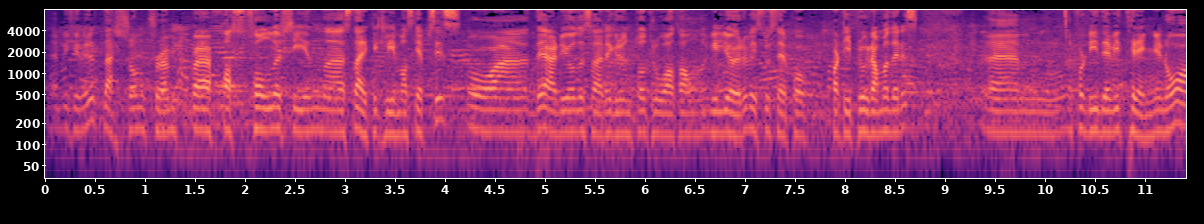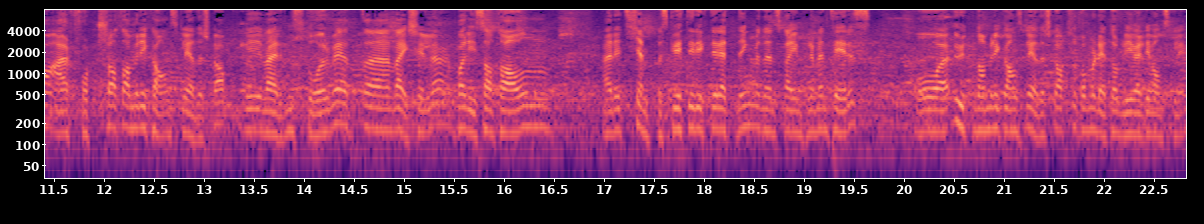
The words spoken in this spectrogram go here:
Jeg er bekymret dersom Trump eh, fastholder sin eh, sterke klimaskepsis. Og eh, det er det jo dessverre grunn til å tro at han vil gjøre, hvis du ser på partiprogrammet deres. Ehm, fordi det vi trenger nå, er fortsatt amerikansk lederskap. Verden står ved et veiskille. Parisavtalen er et kjempeskritt i riktig retning, men den skal implementeres. Og uten amerikansk lederskap så kommer det til å bli veldig vanskelig.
